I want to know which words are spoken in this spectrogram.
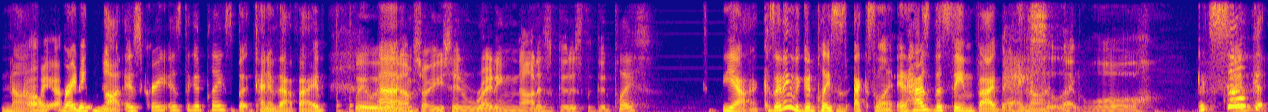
not Oh, yeah. writing not as great as the good place, but kind of that vibe. Wait, wait, wait. I'm Um, sorry. You said writing not as good as the Good Place? Yeah, because I think the good place is excellent. It has the same vibe, but it's not Excellent. like Whoa. it's so I, good.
